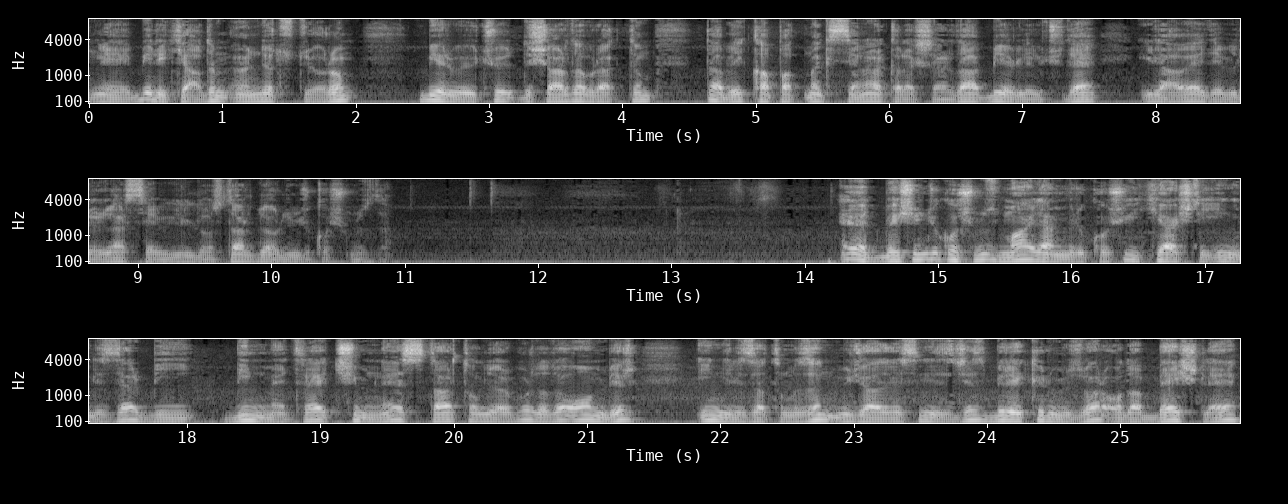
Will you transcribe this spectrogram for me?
1-2 e, adım önde tutuyorum. 1 ve 3'ü dışarıda bıraktım. Tabii kapatmak isteyen arkadaşlar da 1 ile 3'ü de ilave edebilirler sevgili dostlar 4. koşumuzda. Evet 5. koşumuz Mailen bir koşu. 2 yaşlı İngilizler 1000 metre çimle start alıyor. Burada da 11 İngiliz atımızın mücadelesini izleyeceğiz. Bir ekürümüz var. O da 5 ile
